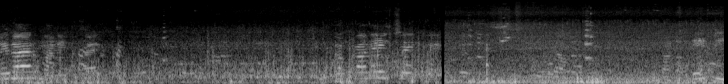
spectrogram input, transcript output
লেদার মানে কোথায় দোকানেই সেই এটি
